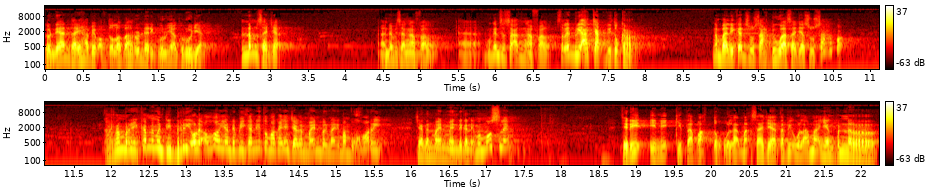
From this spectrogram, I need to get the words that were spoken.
Kemudian dari Habib Abdullah Bahrun dari gurunya, gurunya. Enam saja. Anda bisa ngafal? Eh, mungkin sesaat ngafal. Setelah diacak, ditukar. Ngembalikan susah, dua saja susah kok. Karena mereka memang diberi oleh Allah yang demikian itu. Makanya jangan main dengan Imam Bukhari. Jangan main-main dengan Imam Muslim. Jadi ini kita patuh ulama saja, tapi ulama yang benar.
